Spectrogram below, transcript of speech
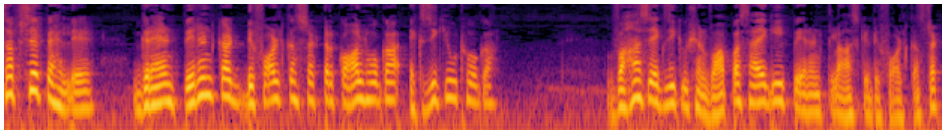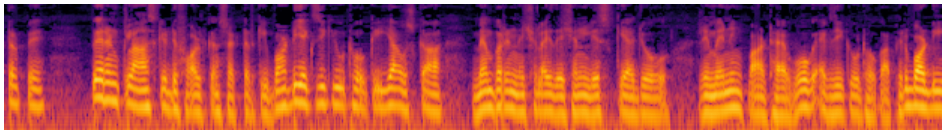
سب سے پہلے گرینڈ پیرنٹ کا ڈیفالٹ کنسٹرکٹر کال ہوگا ایگزیکیوٹ ہوگا۔ وہاں سے ایگزیکشن واپس آئے گی پیرنٹ کلاس کے ڈیفالٹ کنسٹرکٹر پہ۔ پیرنٹ کلاس کے ڈیفالٹ کنسٹرکٹر کی باڈی ایگزیکیوٹ ہوگی یا اس کا ممبر انیشلائزیشن لسٹ کا جو ریمیننگ پارٹ ہے وہ ایگزیکیوٹ ہوگا، پھر باڈی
